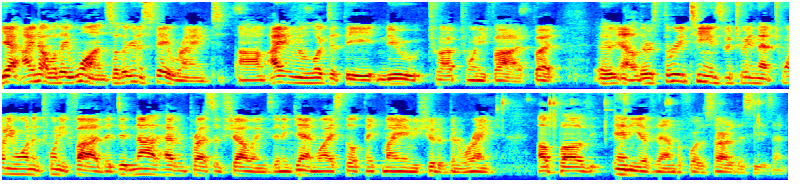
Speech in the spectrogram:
Yeah, I know. Well, they won, so they're going to stay ranked. Um, I haven't even looked at the new top 25, but uh, you know, there's three teams between that 21 and 25 that did not have impressive showings. And again, why I still think Miami should have been ranked above any of them before the start of the season.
